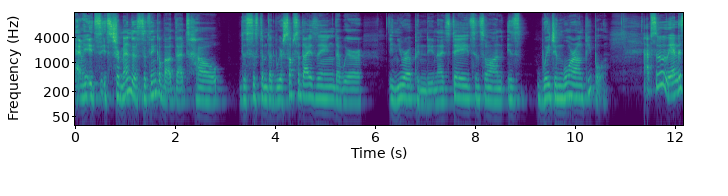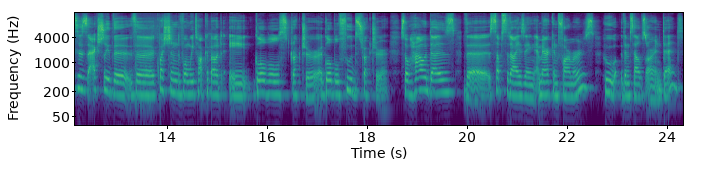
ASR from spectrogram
i mean it's it's tremendous to think about that how the system that we're subsidizing that we're in europe in the united states and so on is waging war on people Absolutely. And this is actually the the question of when we talk about a global structure, a global food structure. So how does the subsidizing American farmers who themselves are in debt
